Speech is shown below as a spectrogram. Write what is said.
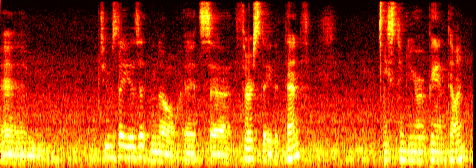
um, Tuesday, is it? No, it's uh, Thursday the 10th, Eastern European time.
